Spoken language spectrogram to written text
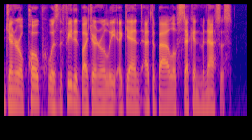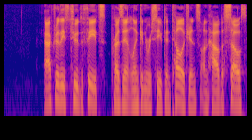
General Pope was defeated by General Lee again at the Battle of Second Manassas. After these two defeats, President Lincoln received intelligence on how the South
